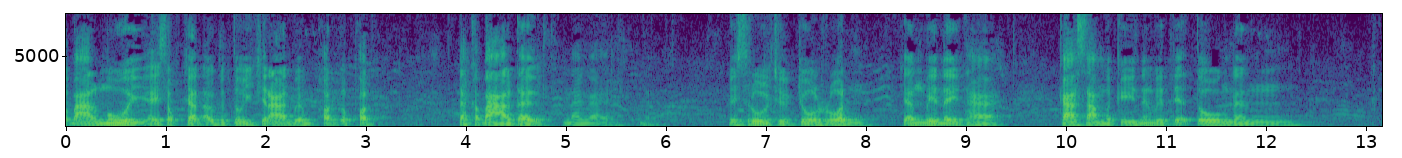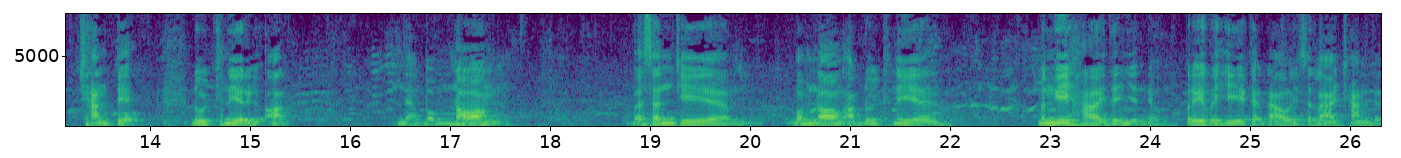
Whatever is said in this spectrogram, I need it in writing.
ក្បាលមួយហើយសុកចិត្តឲ្យកតុយច្រើនវាបំផុតក៏ផុត តែក្បាលទៅហ្នឹងហើយវាស្រួលជឿចូលរុនអញ្ចឹងមានន័យថាការសាមគ្គីនឹងវាតកតងនឹងឆន្ទៈដូចគ្នាឬអត់នឹងបំណងបើសិនជាបំណងអត់ដូចគ្នាมันងាយហើយទេញាតិញោមព្រះវិហារក៏ដោយសាលាឆាន់ក៏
